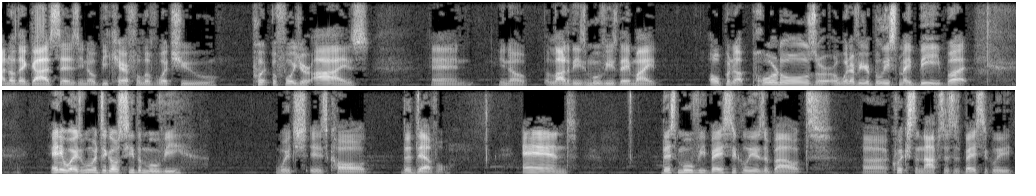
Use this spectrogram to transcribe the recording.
I know that God says, you know, be careful of what you put before your eyes. And you know a lot of these movies they might open up portals or, or whatever your beliefs may be. But anyways we went to go see the movie which is called the devil. And this movie basically is about uh, quick synopsis. Is basically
